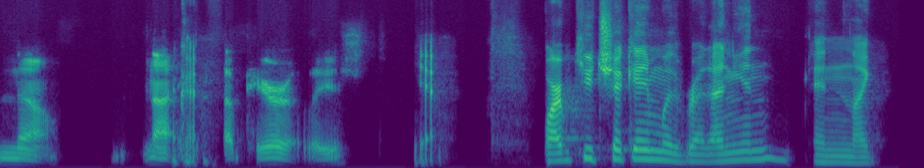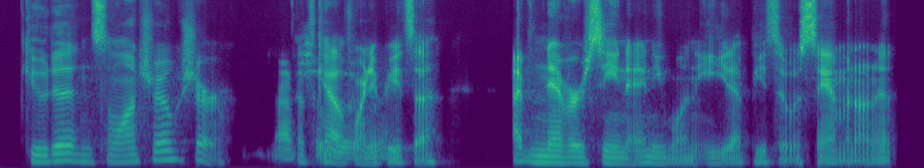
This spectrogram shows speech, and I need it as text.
no, not Okay. up here at least. Yeah. Barbecue chicken with red onion and like Gouda and cilantro, sure. That's California pizza. I've never seen anyone eat a pizza with salmon on it,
